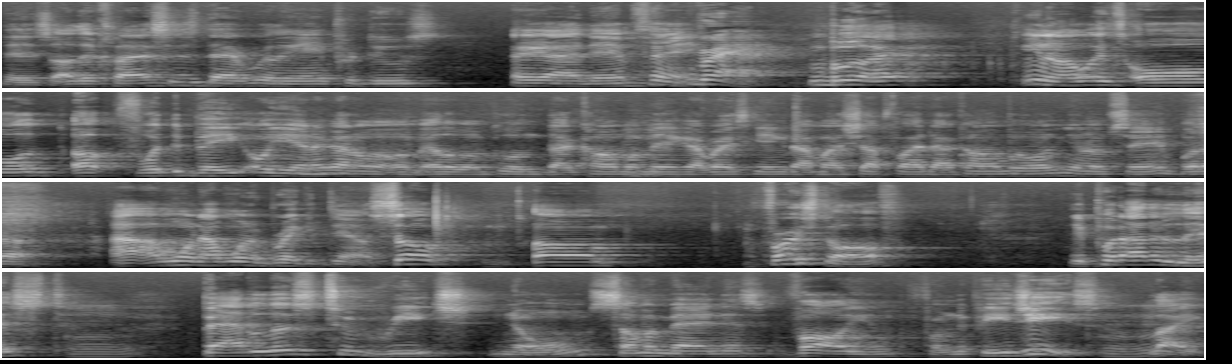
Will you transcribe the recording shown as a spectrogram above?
there's other classes that really ain't produced a goddamn thing. Right. But you know, it's all up for debate. Oh yeah, and I got on um, LOMclothing.com. My mm-hmm. man got ricegang.myshopify.com on. You know what I'm saying? But uh, I, I want I want to break it down. So, um, first off, they put out a list. Mm-hmm. Battlers to reach NOME Summer Madness volume from the PGs. Mm-hmm. Like,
